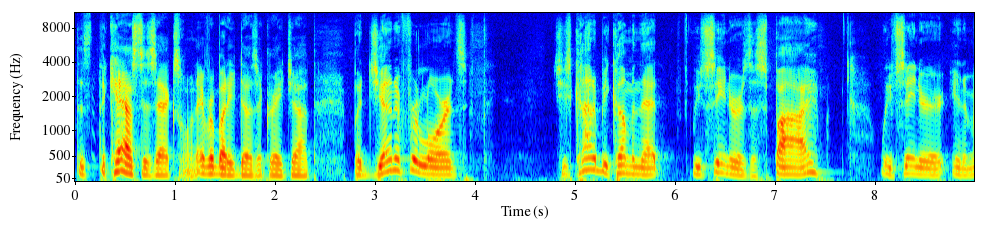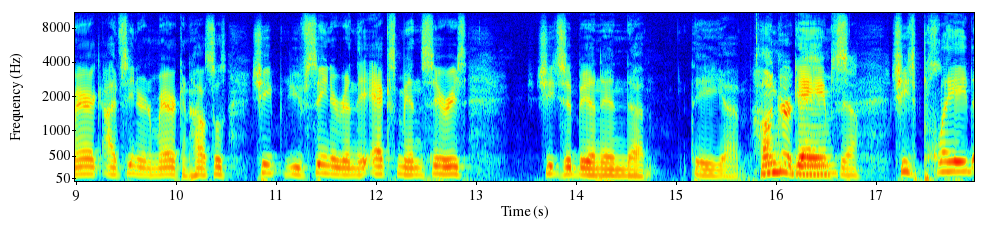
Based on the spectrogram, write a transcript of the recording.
the, the cast is excellent. Everybody does a great job. But Jennifer Lawrence, she's kind of becoming that. We've seen her as a spy. We've seen her in America. I've seen her in American Hustles. She, you've seen her in the X Men series. She's been in uh, the uh, Hunger, Games. Yeah. She's played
